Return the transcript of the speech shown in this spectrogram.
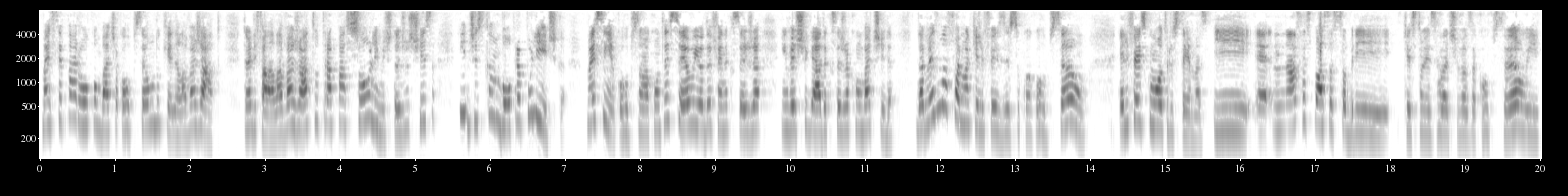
mas separou o combate à corrupção do que? Da Lava Jato. Então ele fala: a Lava Jato ultrapassou o limite da justiça e descambou para a política. Mas sim, a corrupção aconteceu e eu defendo que seja investigada, que seja combatida. Da mesma forma que ele fez isso com a corrupção, ele fez com outros temas. E é, nas respostas sobre questões relativas à corrupção e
